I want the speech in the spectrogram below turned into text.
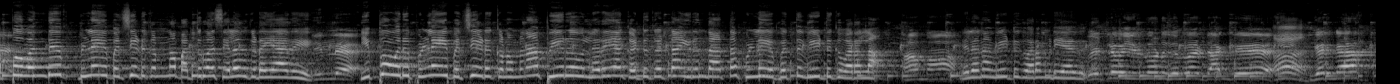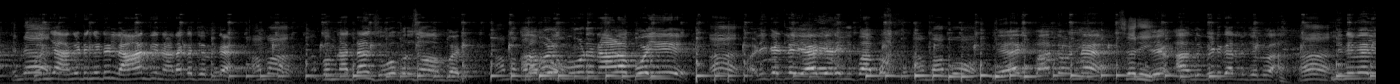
அப்ப வந்து பிள்ளைய பச்சு எடுக்கணும்னா பத்து ரூபா செலவு கிடையாது. இல்ல. இப்போ ஒரு பிள்ளையை பச்சு எடுக்கணும்னா பீரோவில் நிறைய கட்டுக்கட்டா இருந்தா தான் பிள்ளைய பத்து வீட்டுக்கு வரலாம். ஆமா. இல்லைன்னா வீட்டுக்கு வர முடியாது. கொஞ்சம் அங்கிட்டு இங்கிட்டு லாந்தி நடக்க சொல்லுங்க. ஆமா. அப்பம்னா தான் சிவபிரசவம் பாரு. ஆமா அவளும் மூணு நாளா போய் படிக்கட்டுல ஏறி இறங்கி பார்ப்போம் பாப்போம். ஏறி பார்த்த உடனே சரி. அந்த வீட்டுக்காரர் சொல்லுவா. இனிமேல்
